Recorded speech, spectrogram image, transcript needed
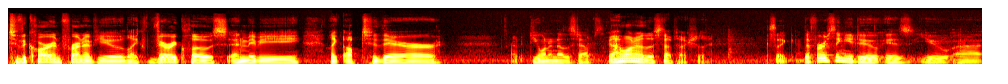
to the car in front of you, like very close, and maybe like up to their. Do you want to know the steps? I want to know the steps actually. It's like The first thing you do is you uh,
